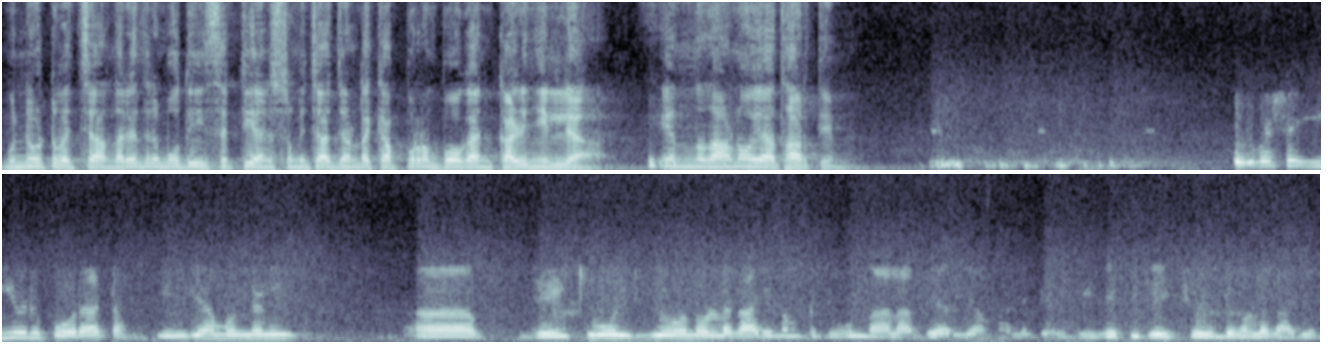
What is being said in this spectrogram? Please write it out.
മുന്നോട്ട് വെച്ച നരേന്ദ്രമോദി സെറ്റ് ചെയ്യാൻ ശ്രമിച്ച അജണ്ടയ്ക്ക് അപ്പുറം പോകാൻ കഴിഞ്ഞില്ല എന്നതാണോ യാഥാർത്ഥ്യം? ഒരുപക്ഷെ ഈ ഒരു പോരാട്ടം ഇന്ത്യ മുന്നണി ജയിക്കുമോ ഇല്ലയോ എന്നുള്ള കാര്യം നമുക്ക് ജൂൺ നാലാം തീയതി അറിയാം. അല്ലെങ്കിൽ ബി ജെ പി ജയിക്കുമോ ഇല്ല എന്നുള്ള കാര്യം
